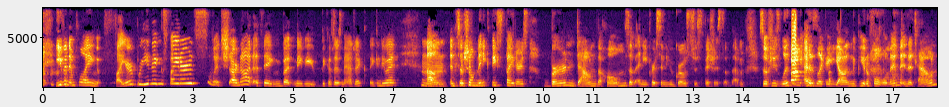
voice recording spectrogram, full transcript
even employing fire breathing spiders, which are not a thing, but maybe because there's magic, they can do it. Hmm. Um, and so she'll make these spiders burn down the homes of any person who grows suspicious of them. So if she's living as like a young, beautiful woman in a town,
